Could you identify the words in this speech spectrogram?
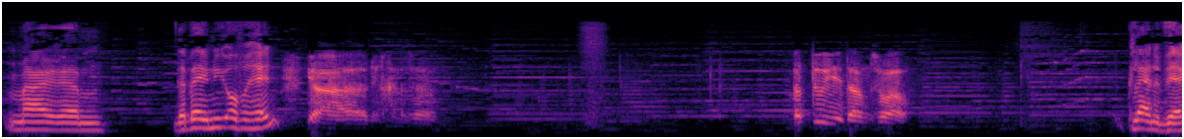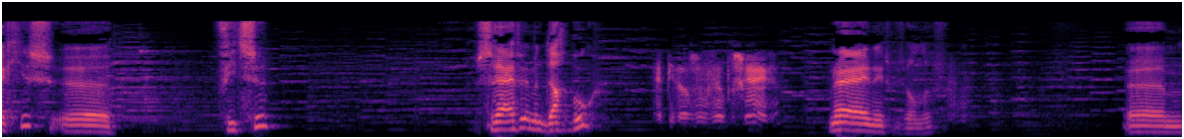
Maar ehm, daar ben je nu overheen? Ja, nu gaat het wel. Wat doe je dan zoal? Kleine werkjes, eh, fietsen, schrijven in mijn dagboek. Heb je dan zoveel te schrijven? Nee, niks bijzonders. Ehm,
